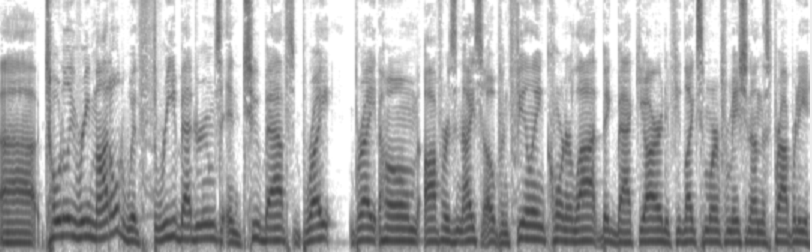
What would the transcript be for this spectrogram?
Uh, totally remodeled with three bedrooms and two baths, bright bright home offers a nice open feeling corner lot big backyard if you'd like some more information on this property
